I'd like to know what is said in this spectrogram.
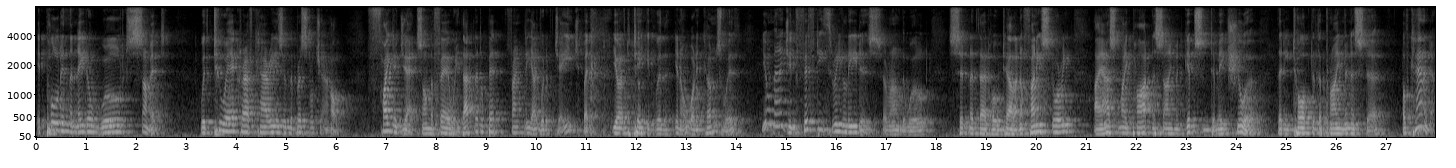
It pulled in the NATO World Summit with two aircraft carriers in the Bristol Channel, fighter jets on the fairway. That little bit, frankly, I would have changed, but you have to take it with, you know, what it comes with. You imagine 53 leaders around the world sitting at that hotel. And a funny story, I asked my partner Simon Gibson to make sure that he talked to the Prime Minister of Canada,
